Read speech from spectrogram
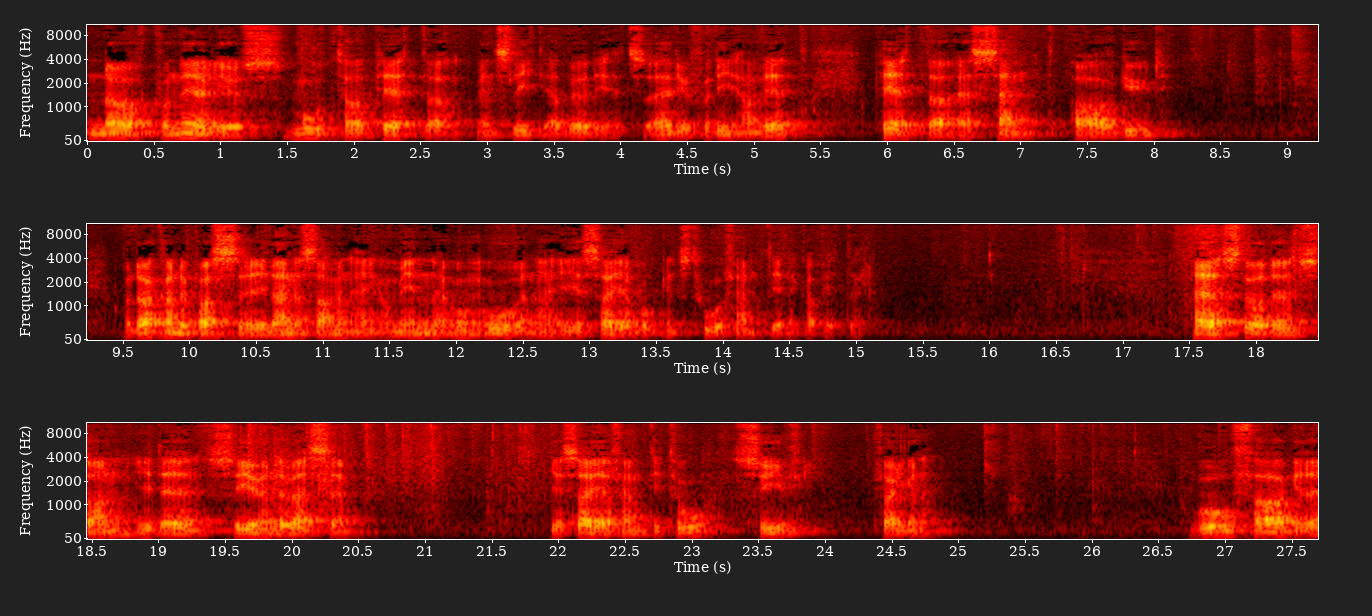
når Kornelius mottar Peter med en slik ærbødighet, så er det jo fordi han vet Peter er sendt av Gud. Og Da kan det passe i denne sammenheng å minne om ordene i Jesaja-bokens 52. kapittel. Her står det sånn i det syvende verset, Jesaja 52, 7, følgende. Hvor fagre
